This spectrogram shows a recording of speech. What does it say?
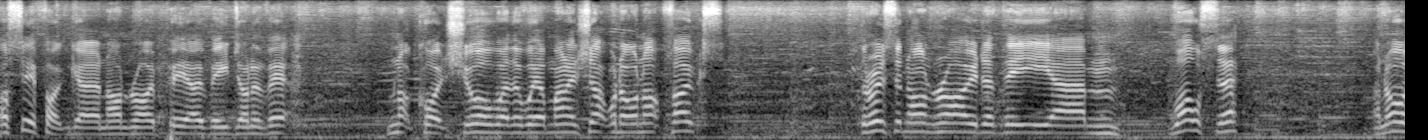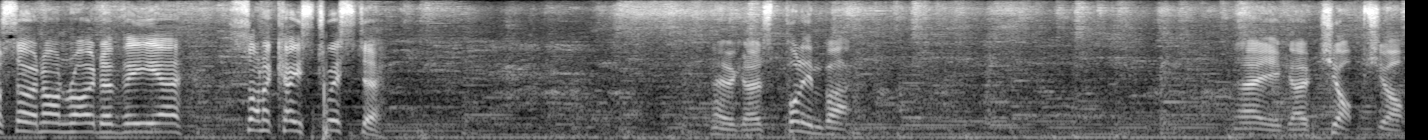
I'll see if I can get an on-ride POV done of it. I'm not quite sure whether we'll manage that one or not, folks. There is an on-ride of the um, Waltzer and also an on-ride of the uh, Sonocasse Twister. There we go, let's pull him back. There you go, chop chop.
